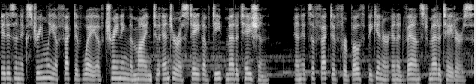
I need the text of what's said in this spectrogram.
It is an extremely effective way of training the mind to enter a state of deep meditation, and it's effective for both beginner and advanced meditators.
